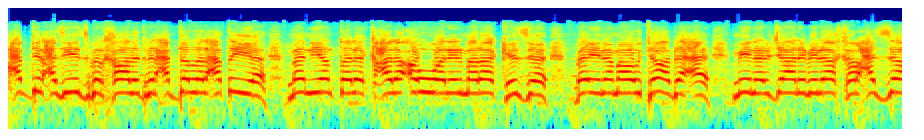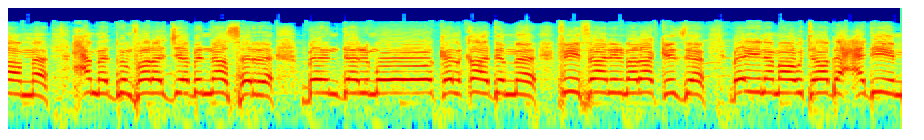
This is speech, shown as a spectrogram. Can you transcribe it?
عبد العزيز بن خالد بن عبد الله العطية من ينطلق على أول المراكز بينما اتابع من الجانب الآخر عزام حمد بن فرج بن ناصر بن دلموك القادم في ثاني المراكز بينما اتابع عديم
